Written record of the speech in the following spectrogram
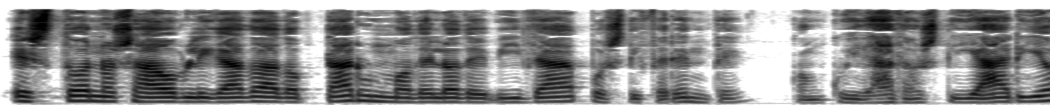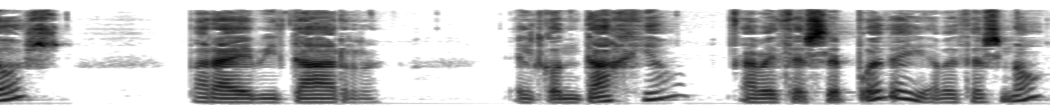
Esto nos ha obligado a adoptar un modelo de vida pues diferente, con cuidados diarios para evitar el contagio, a veces se puede y a veces no,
